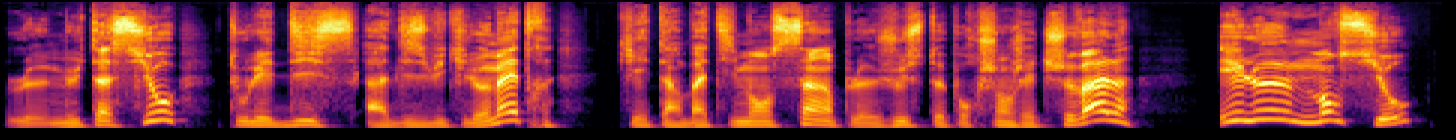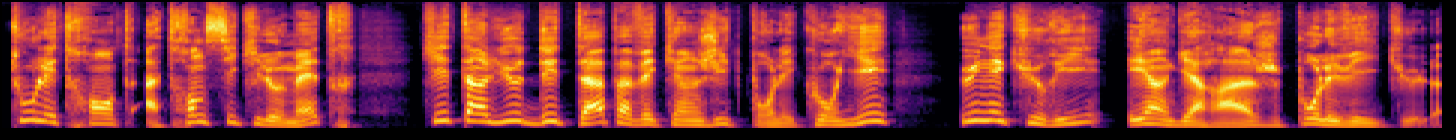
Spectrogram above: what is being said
Le mutatio, tous les 10 à 18 km, qui est un bâtiment simple juste pour changer de cheval, et le mensio, tous les 30 à 36 km, qui est un lieu d'étape avec un gîte pour les courriers, une écurie et un garage pour les véhicules.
